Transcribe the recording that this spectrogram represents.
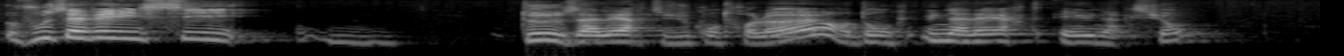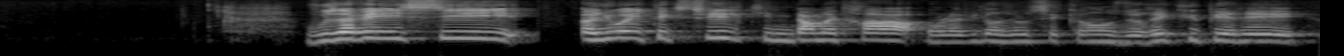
vous avez ici deux alertes ViewController, donc une alerte et une action. Vous avez ici un UI text field qui me permettra, on l'a vu dans une autre séquence, de récupérer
